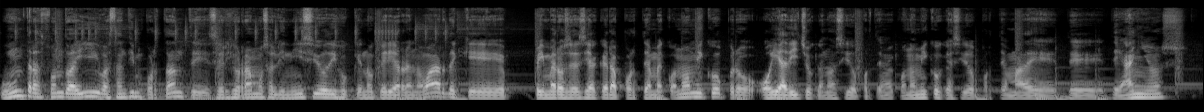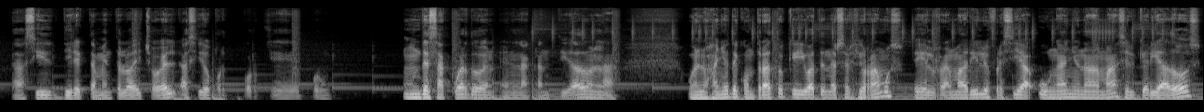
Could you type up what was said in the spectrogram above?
hubo un trasfondo ahí bastante importante. Sergio Ramos al inicio dijo que no quería renovar, de que primero se decía que era por tema económico, pero hoy ha dicho que no ha sido por tema económico, que ha sido por tema de, de, de años. Así directamente lo ha dicho él, ha sido por, porque, por un, desacuerdo en, en, la cantidad o en, la, en los años de contrato que iba a tener Sergio Ramos. El Real Madrid le ofrecía un año nada más, él quería dos.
